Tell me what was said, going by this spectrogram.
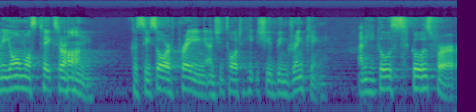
And he almost takes her on because he saw her praying and she thought he, she had been drinking. And he goes, goes for her.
